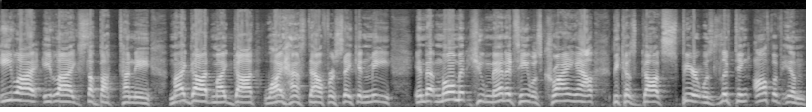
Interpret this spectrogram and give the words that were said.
Eli, Eli, sabachthani, my God, my God, why hast thou forsaken me? In that moment, humanity was crying out because God's Spirit was lifting off of him.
